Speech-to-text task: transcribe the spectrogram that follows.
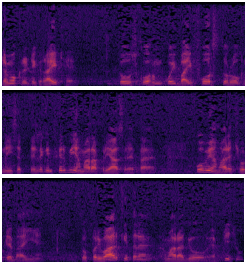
डेमोक्रेटिक राइट है। तो उसको हम कोई बाई फोर्स तो रोक नहीं सकते, लेकिन फिर भी हमारा प्रयास रहता है। वो भी हमारे छोटे भाई हैं। तो परिवार की तरह हमारा जो एप्टीट्यूड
